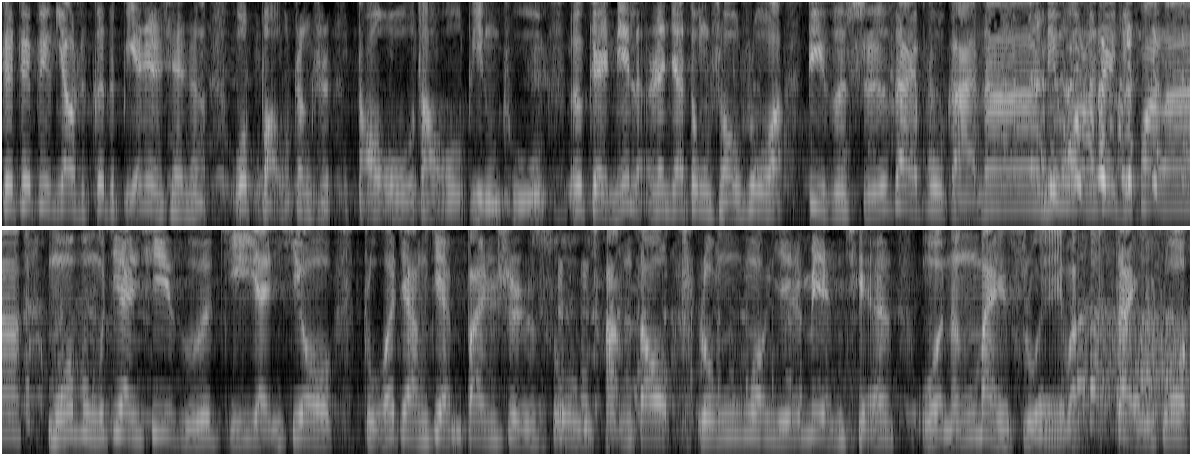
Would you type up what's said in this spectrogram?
这这病要是搁在别人身上，我保证是刀刀病除。给您老人家动手术啊，弟子实在不敢呐。您忘了这句话啦？磨木见西子，急眼秀；着将见半世，素长刀。龙王爷面前，我能卖水吗？再一说，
